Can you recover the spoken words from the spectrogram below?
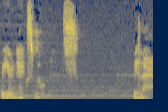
for your next moments. Relax.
